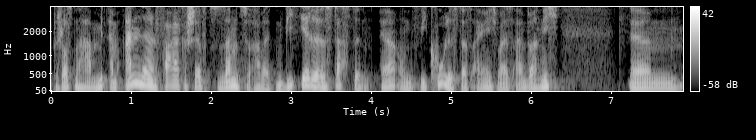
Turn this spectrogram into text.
beschlossen haben, mit einem anderen Fahrradgeschäft zusammenzuarbeiten. Wie irre ist das denn? Ja, und wie cool ist das eigentlich, weil es einfach nicht ähm,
